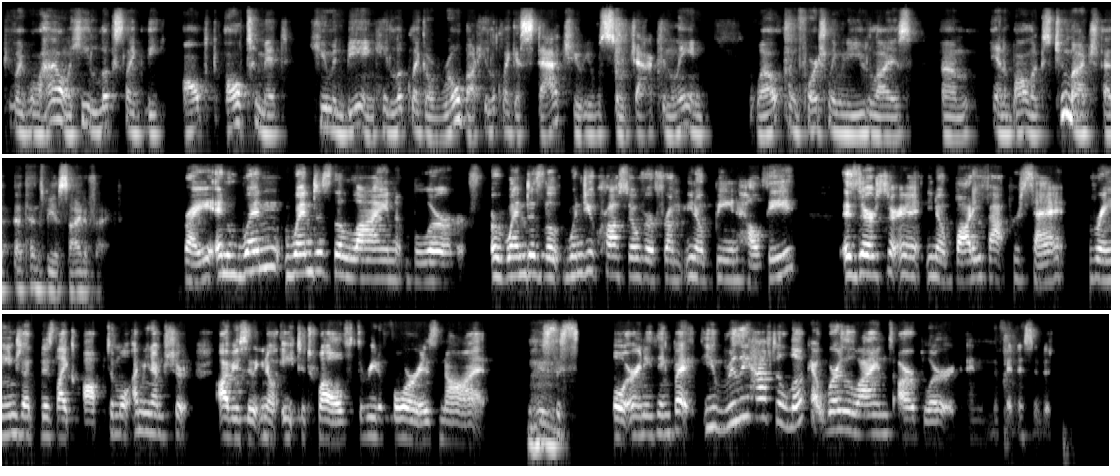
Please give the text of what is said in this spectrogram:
people like, well, how? He looks like the ultimate human being. He looked like a robot. He looked like a statue. He was so jacked and lean. Well, unfortunately, when you utilize um, anabolics too much, that, that tends to be a side effect. Right. And when when does the line blur, or when does the when do you cross over from you know being healthy? Is there a certain you know body fat percent range that is like optimal? I mean, I'm sure obviously you know eight to 12, three to four is not mm-hmm or anything, but you really have to look at where the lines are blurred in the fitness industry.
